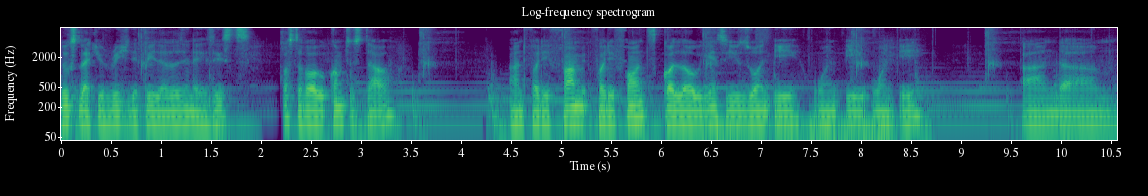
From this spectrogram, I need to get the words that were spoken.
Looks like you've reached the page that doesn't exist. First of all, we'll come to style. And for the for the font color, we're going to use 1A, 1A, 1A. and um,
